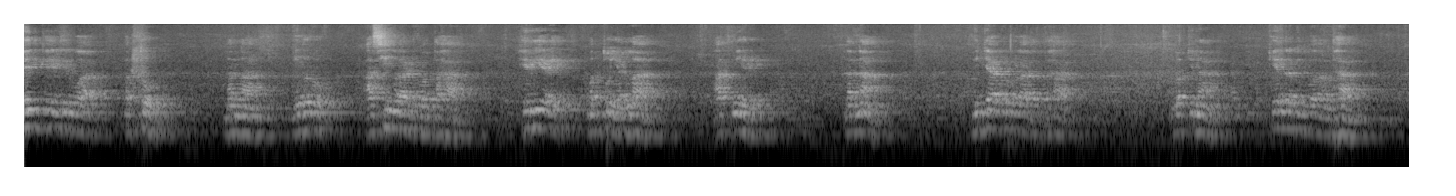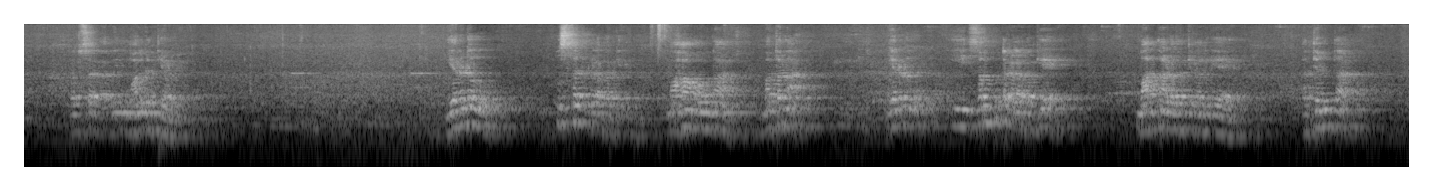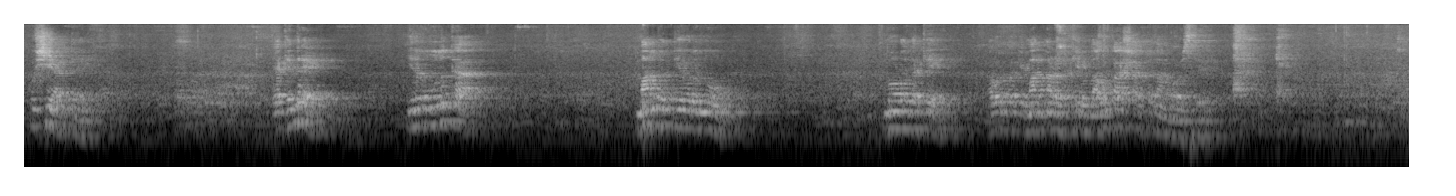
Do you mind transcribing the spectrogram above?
ವೇದಿಕೆಯಲ್ಲಿರುವ ಮತ್ತು ನನ್ನ ಎದುರು ಆಸೀನರಾಗಿರುವಂತಹ ಹಿರಿಯರೇ ಮತ್ತು ಎಲ್ಲ ಆತ್ಮೀಯರೇ, ನನ್ನ ವಿದ್ಯಾರ್ಥಿಗಳಾದಂತಹ ಇವತ್ತಿನ ಕೇಂದ್ರ ಬಿಂದುವಾದಂತಹ ಪ್ರೊಫೆಸರ್ ಅರವಿಂದ್ ಮಾಲಗತ್ತಿ ಅವರು, ಎರಡು ಪುಸ್ತಕಗಳ ಬಗ್ಗೆ ಮಹಾಮೌನ ಮತನ, ಎರಡು ಈ ಸಂಪುಟಗಳ ಬಗ್ಗೆ ಮಾತನಾಡೋದಕ್ಕೆ ನನಗೆ ಅತ್ಯಂತ ಖುಷಿ ಆಗ್ತಾ ಇದೆ. ಯಾಕೆಂದರೆ ಇದರ ಮೂಲಕ ಮಾನವತಿಯವರನ್ನು ನೋಡೋದಕ್ಕೆ, ಅವರ ಬಗ್ಗೆ ಮಾತನಾಡೋದಕ್ಕೆ ಒಂದು ಅವಕಾಶ ಅಂತ ನಾನು ಭಾವಿಸ್ತೇನೆ.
